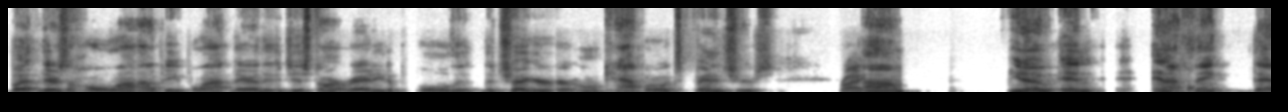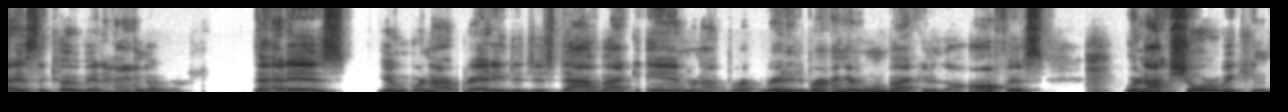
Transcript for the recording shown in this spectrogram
but there's a whole lot of people out there that just aren't ready to pull the, the trigger on capital expenditures right um you know and and i think that is the covid hangover that is you know we're not ready to just dive back in we're not br- ready to bring everyone back into the office we're not sure we can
